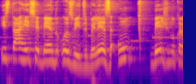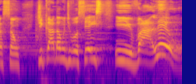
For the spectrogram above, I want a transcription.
estar recebendo os vídeos, beleza? Um beijo no coração de cada um de vocês e valeu!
